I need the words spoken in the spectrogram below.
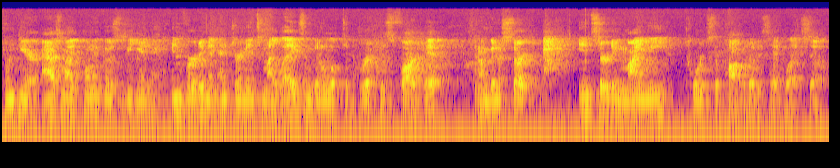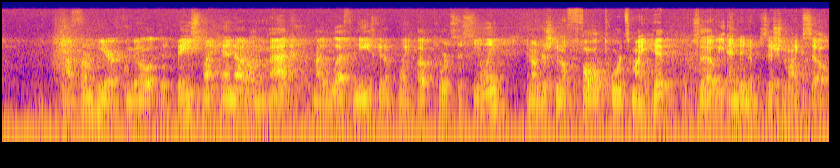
From here, as my opponent goes to begin inverting and entering into my legs, I'm going to look to grip his far hip, and I'm going to start inserting my knee towards the pocket of his hip like so. Now from here, I'm gonna look to base my hand out on the mat. My left knee is gonna point up towards the ceiling, and I'm just gonna fall towards my hip so that we end in a position like so.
